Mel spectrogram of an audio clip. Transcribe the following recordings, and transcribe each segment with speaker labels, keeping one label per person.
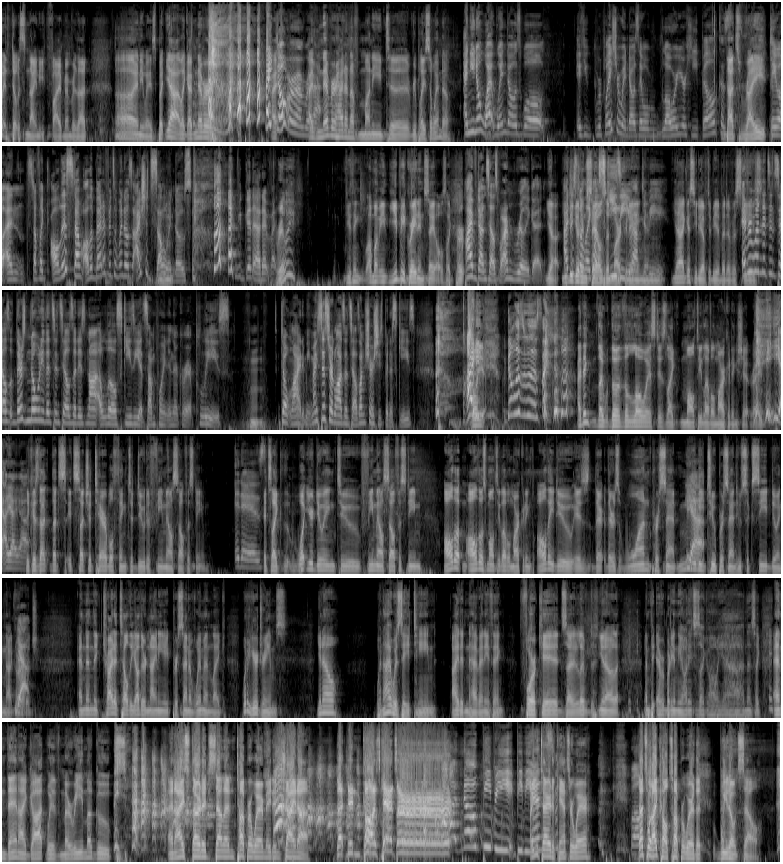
Speaker 1: Windows 95. Remember that? Uh, anyways, but yeah, like I've never,
Speaker 2: I, don't remember
Speaker 1: I've
Speaker 2: that.
Speaker 1: never had enough money to replace a window.
Speaker 2: and you know what? Windows will, if you replace your windows, they will lower your heat bill because
Speaker 1: That's right.
Speaker 2: they will, and stuff like all this stuff, all the benefits of Windows. I should sell Windows. I'd be good at it, but.
Speaker 1: Really? Do you think? I mean, you'd be great in sales, like per.
Speaker 2: I've done sales before. I'm really good.
Speaker 1: yeah, you'd
Speaker 2: I
Speaker 1: be
Speaker 2: just
Speaker 1: good
Speaker 2: don't
Speaker 1: in
Speaker 2: like how
Speaker 1: sales and
Speaker 2: skeezy
Speaker 1: marketing.
Speaker 2: you have to
Speaker 1: and-
Speaker 2: be.
Speaker 1: Yeah, I guess you do have to be a bit of a. Skis.
Speaker 2: Everyone that's in sales, there's nobody that's in sales that is not a little skeezy at some point in their career. Please.
Speaker 1: Hmm.
Speaker 2: Don't lie to me. My sister in law's in sales. I'm sure she's been a skis. I,
Speaker 1: Well, yeah.
Speaker 2: Don't listen to this.
Speaker 1: I think the, the the lowest is like multi-level marketing shit, right?
Speaker 2: yeah, yeah, yeah.
Speaker 1: because that that's it's such a terrible thing to do to female self-esteem.
Speaker 2: It is.
Speaker 1: It's like th- what you're doing to female self-esteem. All the all those multi-level marketing, all they do is there. There's one percent, maybe two percent, who succeed doing that
Speaker 2: Yeah.
Speaker 1: garbage, and then they try to tell the other ninety-eight percent of women, like, "What are your dreams?" You know, when I was eighteen, I didn't have anything. Four kids. I lived, you know, and everybody in the audience is like, "Oh yeah," and then it's like, and then I got with Marie Magooks and I started selling Tupperware made in China that didn't cause cancer.
Speaker 2: No PB PBN.
Speaker 1: Are you tired of cancerware?
Speaker 2: Well,
Speaker 1: That's what I call Tupperware that we don't sell.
